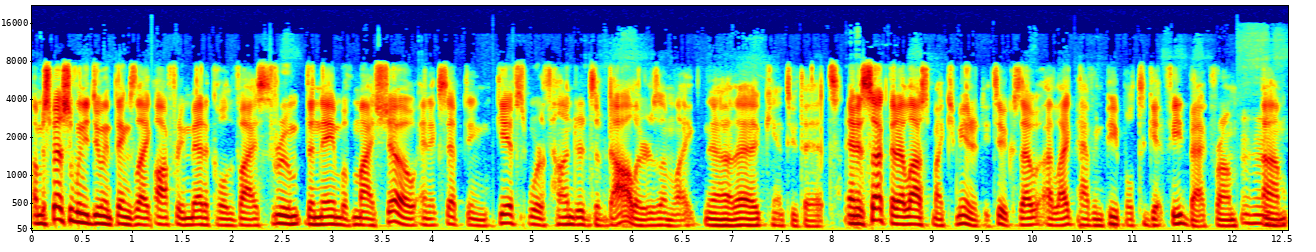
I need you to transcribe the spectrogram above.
Um, especially when you're doing things like offering medical advice through the name of my show and accepting gifts gifts worth hundreds of dollars. I'm like, no, that I can't do that. And it sucked that I lost my community too, because I, I like having people to get feedback from. Mm-hmm. Um,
